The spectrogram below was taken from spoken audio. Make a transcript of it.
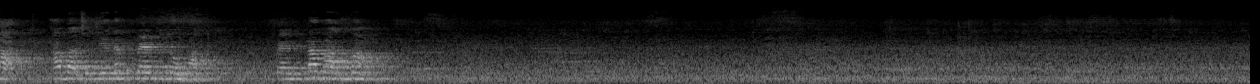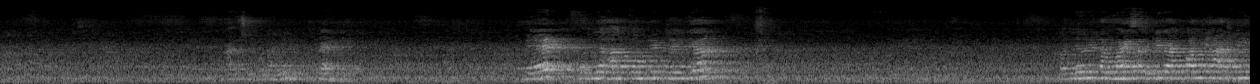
હાથ આ બાજુથી એને પેન્ટનો ભાગ. પેન્ટના ભાગમાં આ છોકરાની પેન્ટ બેટ બંને હાથ કમ્પ્લીટ થઈ ગયા બંનેની લંબાઈ સરખી રાખવાની હાથની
